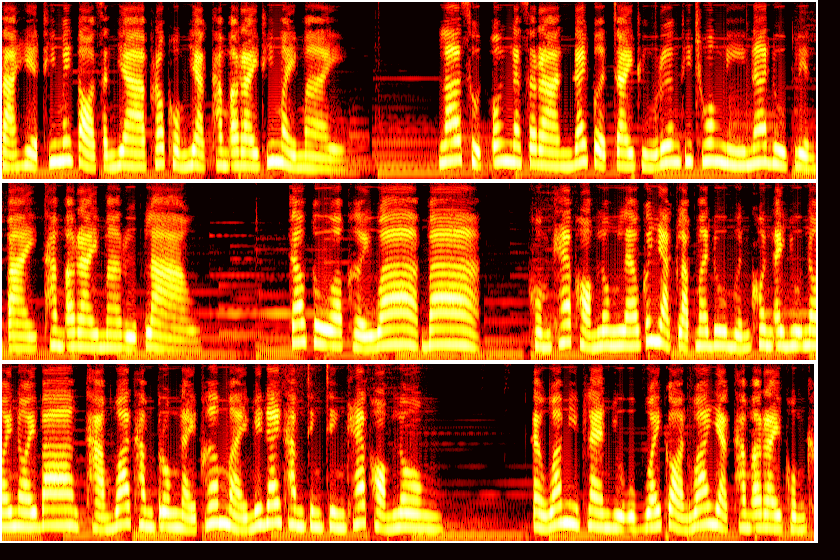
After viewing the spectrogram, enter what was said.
สาเหตุที่ไม่ต่อสัญญา เพราะผมอยากทำอะไรที่ใหม่ ๆ ล่าสุดอ้นนัสรันได้เปิดใจถึงเรื่องที่ช่วงนี้น่าดูเปลี่ยนไปทำอะไรมาหรือเปล่า เจ้าตัวเผยว่า บ้า ผมแค่ผอมลงแล้วก็อยากกลับมาดูเหมือนคนอายุน้อยๆบ้าง ถามว่าทำตรงไหนเพิ่มไหมไม่ได้ทำจริง ๆ แค่ผอมลง แต่ว่ามีแพลนอยู่อุบไว้ก่อนว่าอยากทำอะไรผมเค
